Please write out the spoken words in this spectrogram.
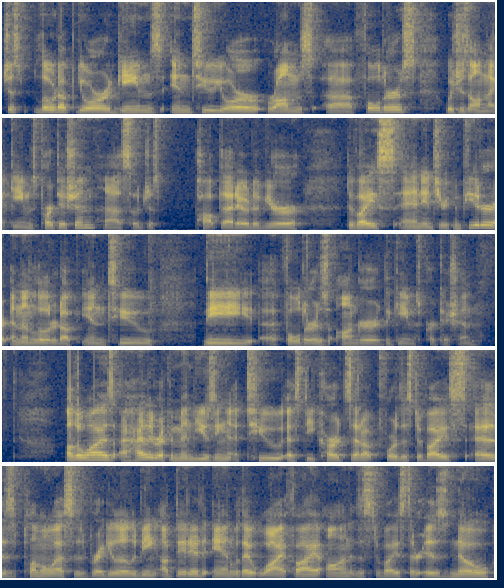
just load up your games into your ROMs uh, folders, which is on that games partition. Uh, so just pop that out of your device and into your computer, and then load it up into the folders under the games partition. Otherwise, I highly recommend using a 2 SD card setup for this device as Plum OS is regularly being updated and without Wi-Fi on this device there is no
